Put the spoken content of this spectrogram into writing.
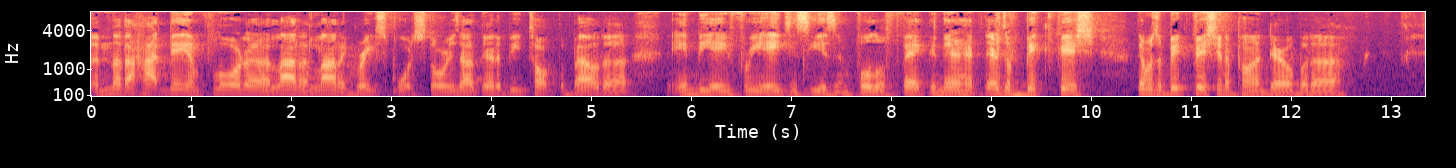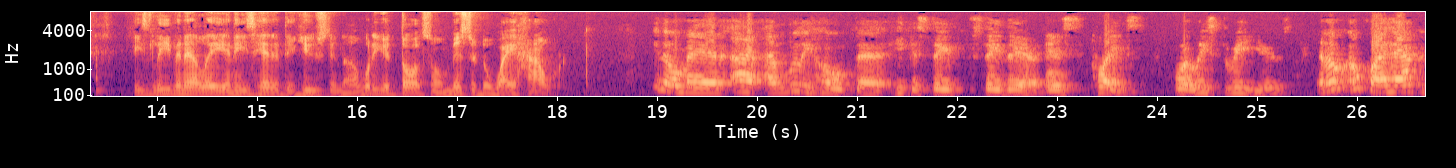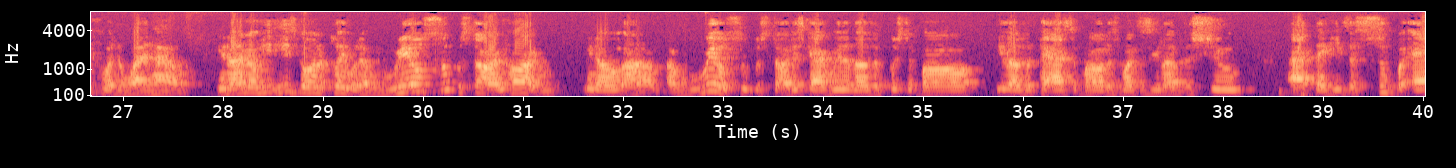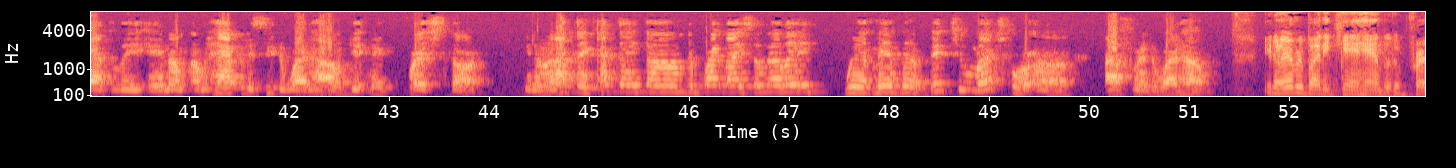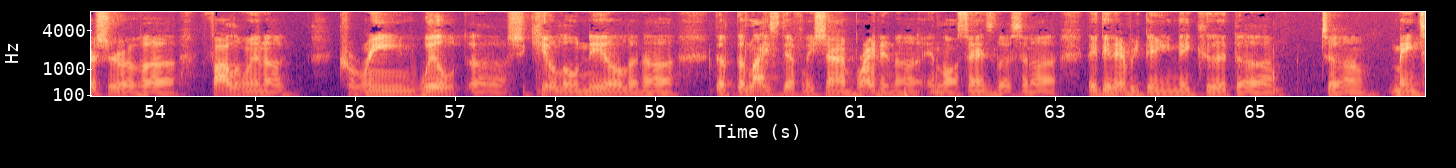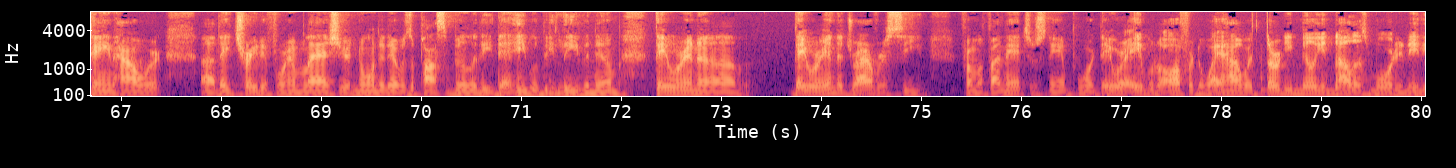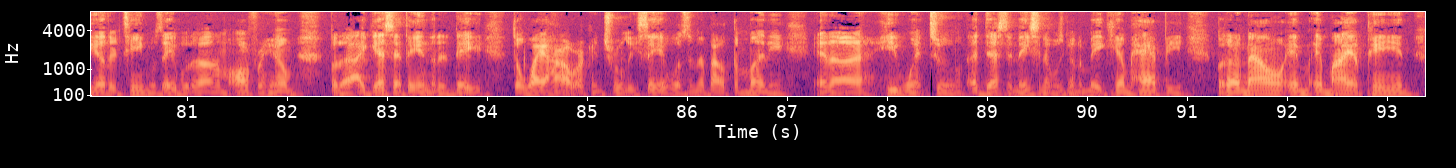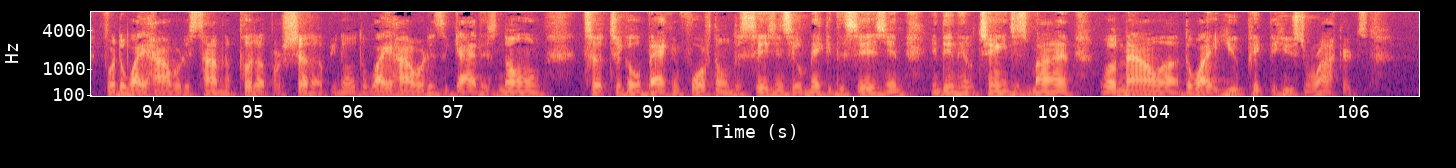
another hot day in Florida. A lot, a lot of great sports stories out there to be talked about. Uh, NBA free agency is in full effect, and there, there's a big fish. There was a big fish in the pond, Daryl, but uh, he's leaving LA and he's headed to Houston. Uh, what are your thoughts on Mr. Dwight Howard? You know, man, I, I really hope that he can stay stay there in place for at least three years. And I'm, I'm quite happy for Dwight Howard. You know, I know he, he's going to play with a real superstar in Harden. You know, um, a real superstar. This guy really loves to push the ball. He loves to pass the ball as much as he loves to shoot. I think he's a super athlete, and I'm I'm happy to see Dwight Howard getting a fresh start. You know, and I think I think um, the bright lights of LA well, may have been a bit too much for uh, our friend Dwight Howard. You know, everybody can't handle the pressure of uh, following uh, Kareem, Wilt, uh, Shaquille O'Neal, and uh, the the lights definitely shine bright in uh, in Los Angeles, and uh, they did everything they could uh, to um, maintain Howard. Uh, they traded for him last year, knowing that there was a possibility that he would be leaving them. They were in a they were in the driver's seat from a financial standpoint, they were able to offer Dwight Howard thirty million dollars more than any other team was able to um, offer him. But uh, I guess at the end of the day, Dwight Howard can truly say it wasn't about the money, and uh, he went to a destination that was going to make him happy. But uh, now, in, in my opinion, for Dwight Howard, it's time to put up or shut up. You know, Dwight Howard is a guy that's known to, to go back and forth on decisions. He'll make a decision and then he'll change his mind. Well, now, uh, Dwight, you picked the Houston Rockets.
